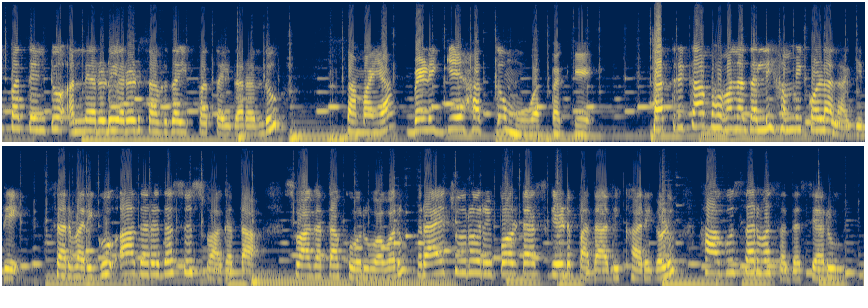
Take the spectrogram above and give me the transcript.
ಇಪ್ಪತ್ತೆಂಟು ಹನ್ನೆರಡು ಎರಡ್ ಸಾವಿರದ ಇಪ್ಪತ್ತೈದರಂದು ಸಮಯ, ಬೆಳಿಗ್ಗೆ ಹತ್ತು ಮೂವತ್ತಕ್ಕೆ. ಪತ್ರಿಕಾ ಭವನದಲ್ಲಿ ಹಮ್ಮಿಕೊಳ್ಳಲಾಗಿದೆ. ಸರ್ವರಿಗೂ ಆದರದ ಸುಸ್ವಾಗತ. ಸ್ವಾಗತ ಕೋರುವವರು ರಾಯಚೂರು ರಿಪೋರ್ಟರ್ಸ್ ಗಿಲ್ಡ್ ಪದಾಧಿಕಾರಿಗಳು ಹಾಗೂ ಸರ್ವ ಸದಸ್ಯರು.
